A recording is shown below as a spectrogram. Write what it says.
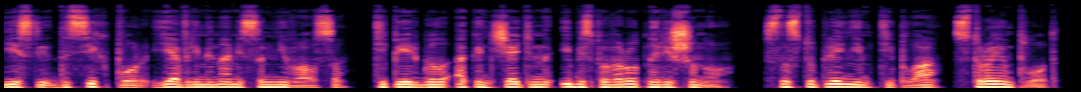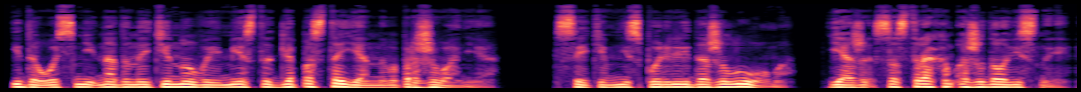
Если до сих пор я временами сомневался, теперь было окончательно и бесповоротно решено. С наступлением тепла строим плод, и до осени надо найти новое место для постоянного проживания. С этим не спорили даже Луома. Я же со страхом ожидал весны,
